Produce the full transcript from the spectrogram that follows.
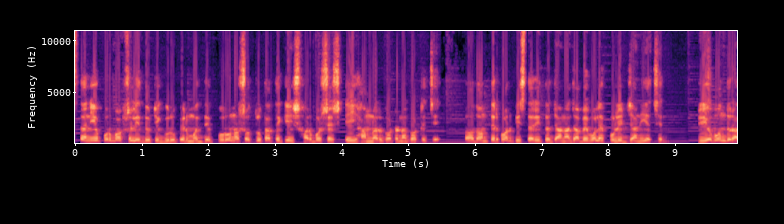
স্থানীয় প্রভাবশালী দুটি গ্রুপের মধ্যে পুরনো শত্রুতা থেকেই সর্বশেষ এই হামলার ঘটনা ঘটেছে। তদন্তের পর বিস্তারিত জানা যাবে বলে পুলিশ জানিয়েছেন। প্রিয় বন্ধুরা,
